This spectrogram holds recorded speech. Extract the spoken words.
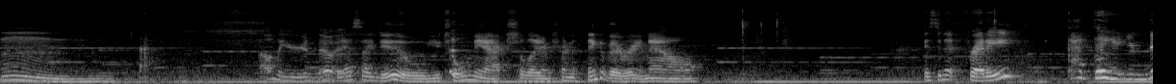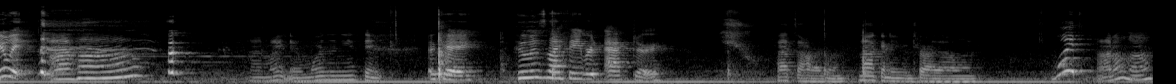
Mmm. I don't think you're gonna know it. Yes, I do. You told me actually. I'm trying to think of it right now. Isn't it Freddy? God dang it, you knew it. Uh huh. I might know more than you think. okay. Who is my favorite actor? That's a hard one. Not gonna even try that one. What? I don't know.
